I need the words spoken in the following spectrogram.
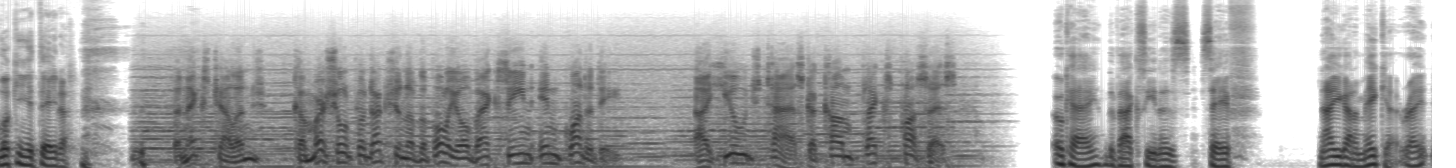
Looking at data. the next challenge commercial production of the polio vaccine in quantity. A huge task, a complex process. Okay, the vaccine is safe. Now you got to make it, right?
